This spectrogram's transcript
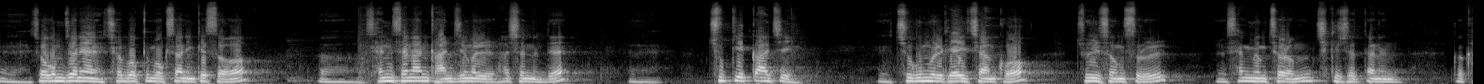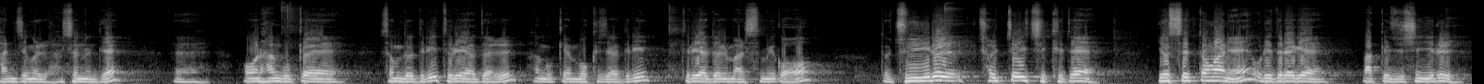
예, 조금 전에 최복기 목사님께서 어, 생생한 간증을 하셨는데 예, 죽기까지 예, 죽음을 개의치 않고 주일 성수를 생명처럼 지키셨다는 그 간증을 하셨는데 예, 온 한국교회 성도들이 드려야 될 한국교회 목회자들이 드려야 될 말씀이고 또 주의를 철저히 지키되 엿새 동안에 우리들에게 맡겨주신 일을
